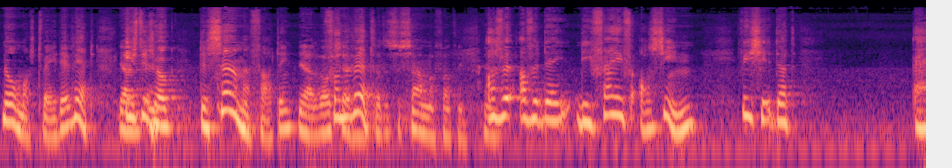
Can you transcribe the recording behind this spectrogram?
nomos, tweede wet. is dus ook de samenvatting van de wet. Dat is de samenvatting. Als we, als we die, vijf al zien, wist je dat eh,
